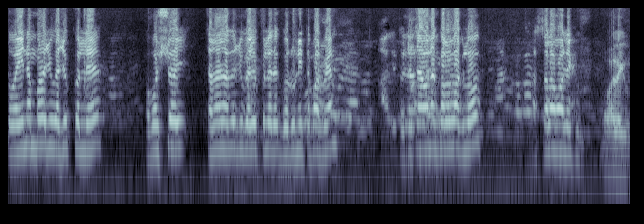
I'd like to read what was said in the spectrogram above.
তো এই নাম্বারে যোগাযোগ করলে অবশ্যই চাচার সাথে যোগাযোগ করলে গরু নিতে পারবেন। তো চাচা, অনেক ভালো লাগল। আসসালামু আলাইকুম। ওয়ালাইকুম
